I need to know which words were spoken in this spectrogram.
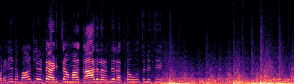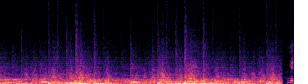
உடனே இந்த பாட்டில் எடுத்து அடிச்சாமா? காதில் இருந்து ரத்தம் ஊத்துனுச்சு. இங்கே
